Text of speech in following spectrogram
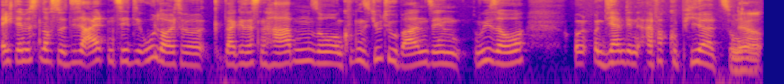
Echt, da müssten noch so diese alten CDU-Leute da gesessen haben, so und gucken sich YouTube an, sehen Rezo und, und die haben den einfach kopiert, so. Ja.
